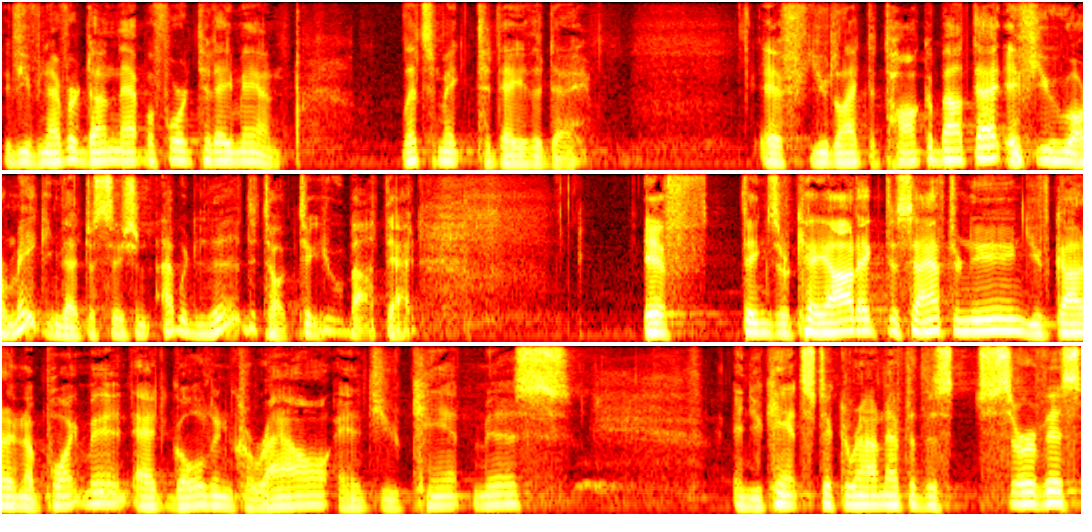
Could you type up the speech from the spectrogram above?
If you've never done that before today, man, let's make today the day. If you'd like to talk about that, if you are making that decision, I would love to talk to you about that. If things are chaotic this afternoon, you've got an appointment at Golden Corral and you can't miss, and you can't stick around after this service,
